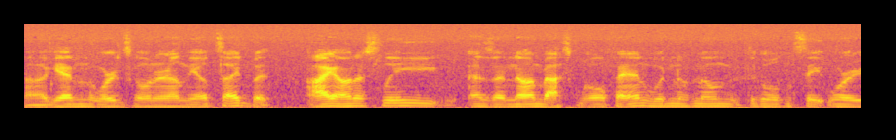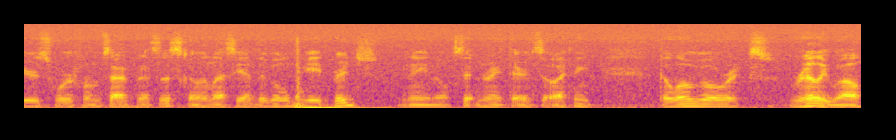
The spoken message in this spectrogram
Uh, again, the words going around the outside, but I honestly, as a non-basketball fan, wouldn't have known that the Golden State Warriors were from San Francisco unless you had the Golden Gate Bridge, you know, sitting right there. So I think the logo works really well.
